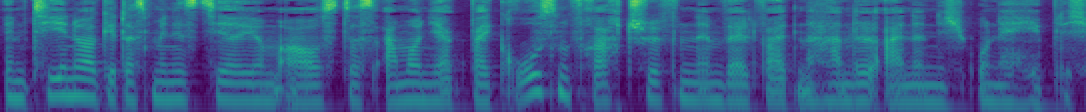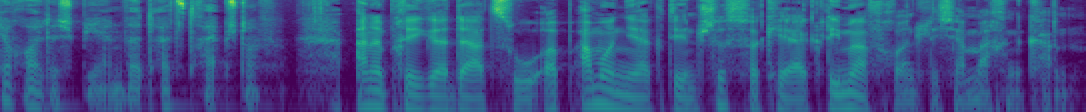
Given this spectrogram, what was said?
Im Tenor geht das Ministerium aus, dass Ammoniak bei großen Frachtschiffen im weltweiten Handel eine nicht unerhebliche Rolle spielen wird als Treibstoff. Anne Preger dazu, ob Ammoniak den Schiffsverkehr klimafreundlicher machen kann.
